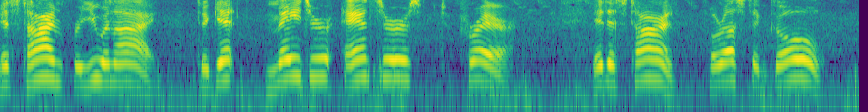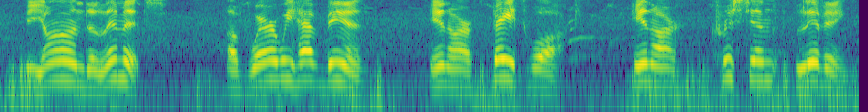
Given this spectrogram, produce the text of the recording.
It's time for you and I to get major answers to prayer. It is time for us to go beyond the limits of where we have been in our faith walk, in our Christian living.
